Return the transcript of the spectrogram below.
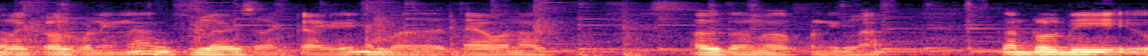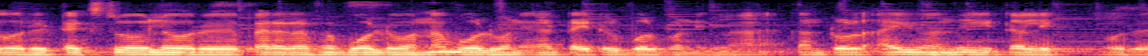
செலக்ட் ஆல் பண்ணிங்கன்னா அது ஃபுல்லாகவே செலக்ட் ஆகி நம்ம தேவையான அதுக்கு தகுந்த ஒர்க் பண்ணிக்கலாம். கண்ட்ரோல் பி ஒரு டெக்ஸ்ட்டோ இல்லை ஒரு பேராகிராஃபை போல்டு பண்ணால் போல்டு பண்ணிக்கலாம் டைட்டில் போல்டு பண்ணிக்கலாம். கண்ட்ரோல் ஐ வந்து இட்டாலிக் ஒரு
